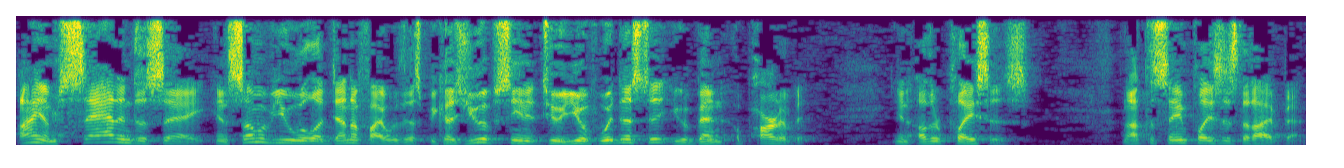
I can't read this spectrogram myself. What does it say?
I am saddened to say, and some of you will identify with this because you have seen it too. You have witnessed it. You have been a part of it in other places. Not the same places that I've been.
